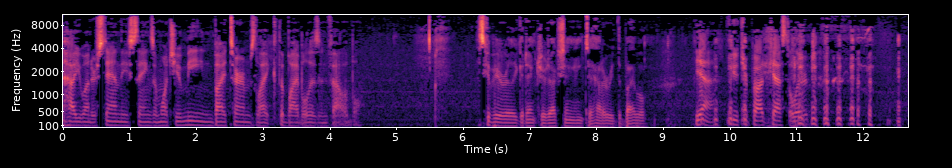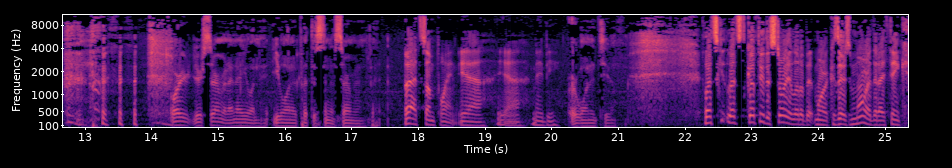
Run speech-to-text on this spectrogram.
how you understand these things and what you mean by terms like the Bible is infallible. This could be a really good introduction into how to read the Bible. Yeah, future podcast alert. Or your sermon. I know you want you want to put this in a sermon, but Well, at some point, yeah, yeah, maybe. or wanted to. Let's let's go through the story a little bit more because there's more that I think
